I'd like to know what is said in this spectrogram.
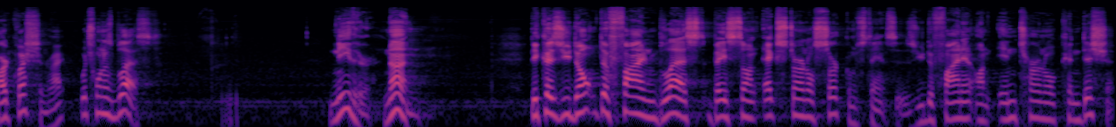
Hard question, right? Which one is blessed? Neither, none. Because you don't define blessed based on external circumstances, you define it on internal condition.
